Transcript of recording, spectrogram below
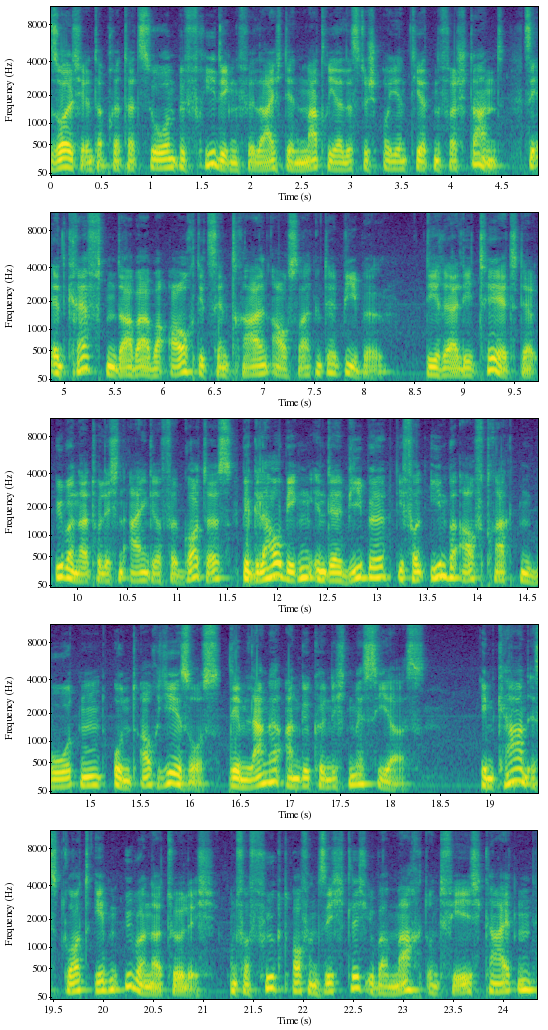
Solche Interpretationen befriedigen vielleicht den materialistisch orientierten Verstand. Sie entkräften dabei aber auch die zentralen Aussagen der Bibel. Die Realität der übernatürlichen Eingriffe Gottes beglaubigen in der Bibel die von ihm beauftragten Boten und auch Jesus, dem lange angekündigten Messias. Im Kern ist Gott eben übernatürlich und verfügt offensichtlich über Macht und Fähigkeiten,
